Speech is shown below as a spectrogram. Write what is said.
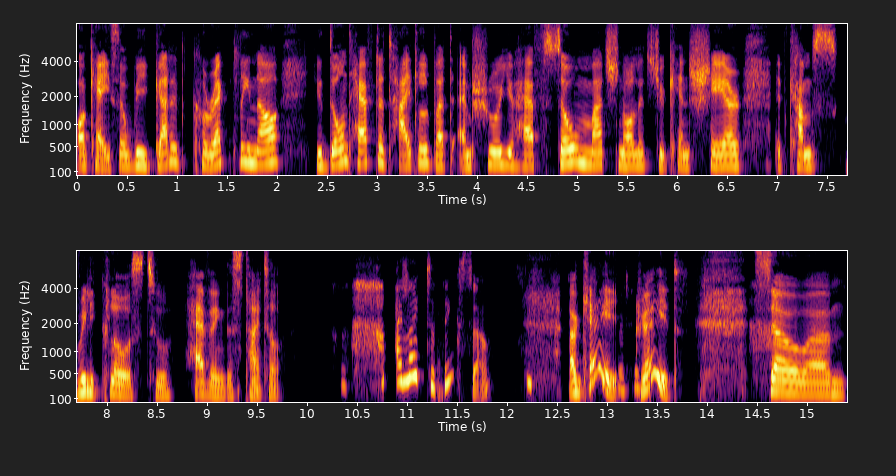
okay, so we got it correctly now. You don't have the title, but I'm sure you have so much knowledge you can share. It comes really close to having this title. I like to think so. Okay, great. So, um,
